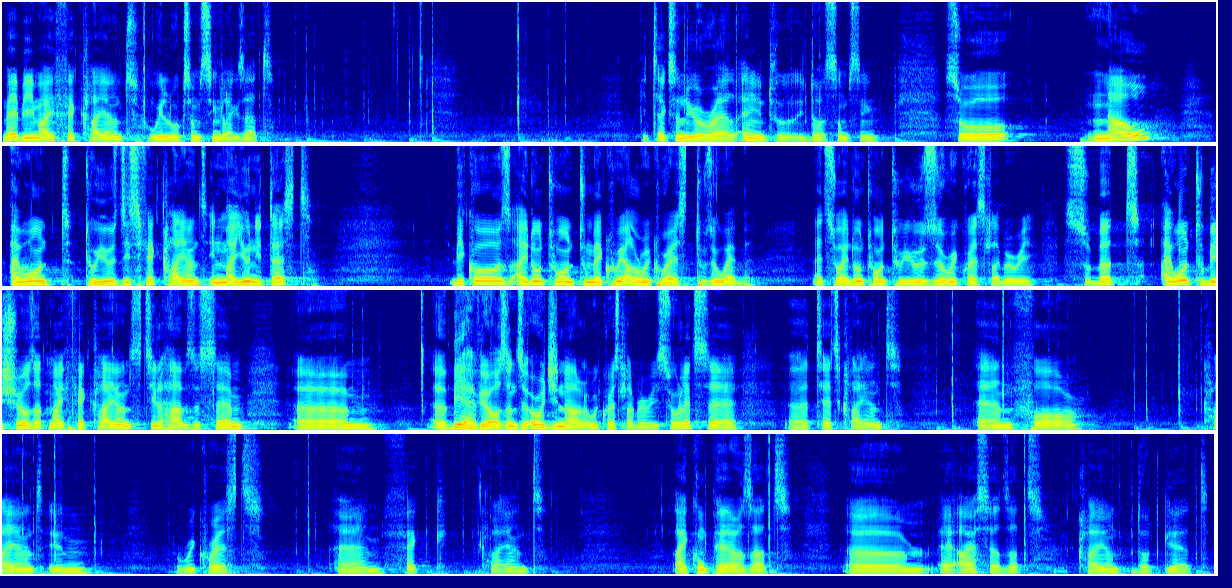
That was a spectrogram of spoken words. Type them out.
maybe my fake client will look something like that. it takes an URL and it, it does something. So now I want to use this fake client in my unit test because I don't want to make real requests to the web. And so I don't want to use the request library. So, but I want to be sure that my fake client still have the same um, uh, behaviors than the original request library. So let's say uh, test client. And for client in request and fake client, I compare that, um, I said that client.get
